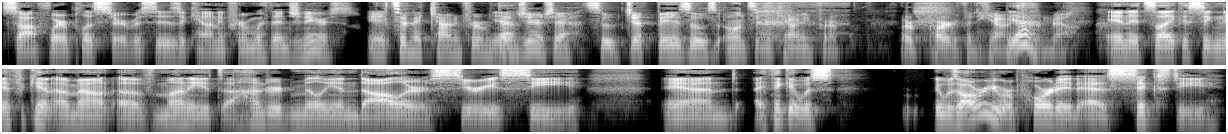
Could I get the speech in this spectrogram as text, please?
software plus services accounting firm with engineers. It's an accounting firm with yeah. engineers, yeah. So Jeff Bezos owns an accounting firm or part of an accounting yeah. firm now. And it's like a significant amount of money. It's a hundred million dollars Series C, and I think it was it was already reported as sixty,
